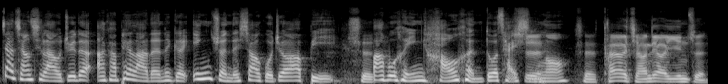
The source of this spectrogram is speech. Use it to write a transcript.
这样讲起来，我觉得阿卡佩拉的那个音准的效果就要比是八部合音好很多才行哦。是他要强调音准。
